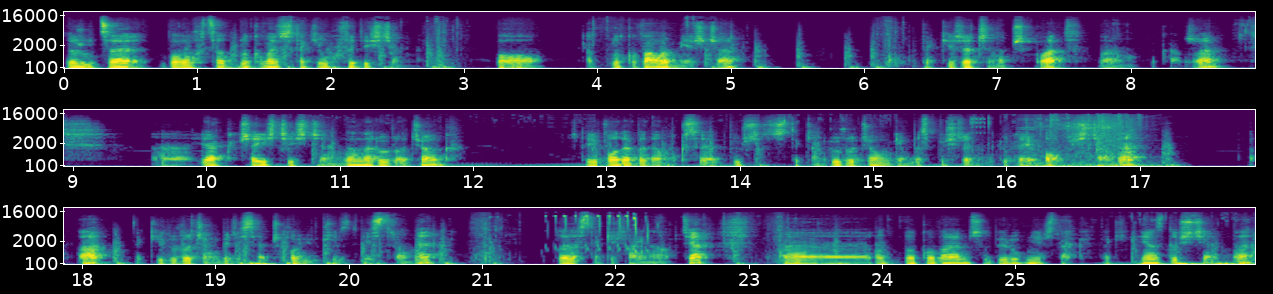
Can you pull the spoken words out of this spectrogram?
dorzucę, bo chcę odblokować takie uchwyty ścienne. Bo odblokowałem jeszcze takie rzeczy na przykład, e, jak przejście ścienne na rurociąg. Tutaj wodę będę mógł sobie puścić takim rurociągiem bezpośrednio tutaj o w ścianę. Prawda? Taki rurociąg będzie sobie przechodził przez dwie strony. To jest takie fajna opcja. E, odblokowałem sobie również tak, takie gniazdo ścienne.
